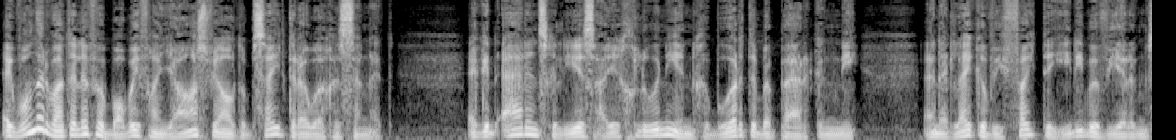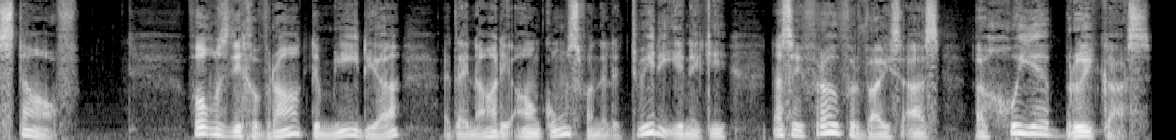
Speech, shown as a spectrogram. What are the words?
Ek wonder wat hulle vir Bobby van Jaarsveld op sy troue gesing het. Ek het eers gelees hy glo nie in geboortebeperking nie en dit lyk of die feite hierdie bewering staaf. Volgens die gevraagde media het hy na die aankoms van hulle tweede enetjie na sy vrou verwys as 'n goeie broeikas.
